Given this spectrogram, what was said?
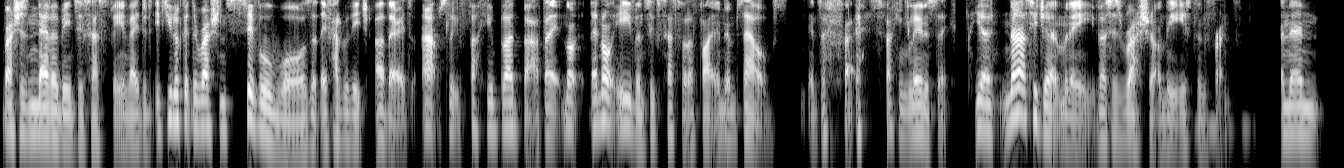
Russia's never been successfully invaded. If you look at the Russian civil wars that they've had with each other, it's absolute fucking bloodbath. They're not they're not even successful at fighting themselves. It's a it's fucking lunacy. You know, Nazi Germany versus Russia on the Eastern Front. And then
